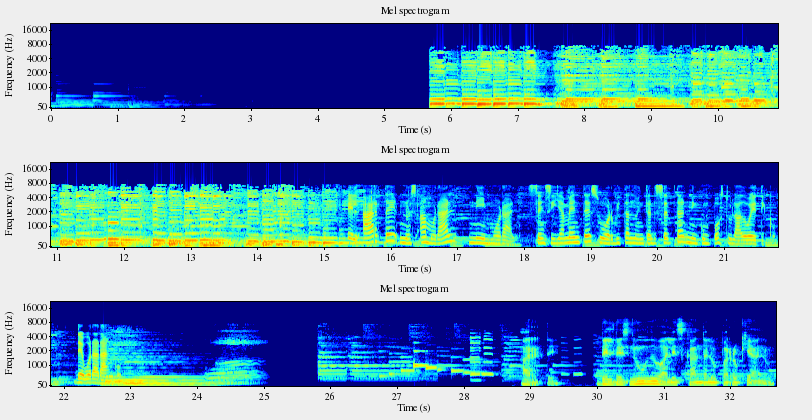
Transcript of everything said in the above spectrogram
Es amoral ni inmoral Sencillamente su órbita no intercepta ningún postulado ético. Débora Arango. Arte. Del desnudo al escándalo parroquiano.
